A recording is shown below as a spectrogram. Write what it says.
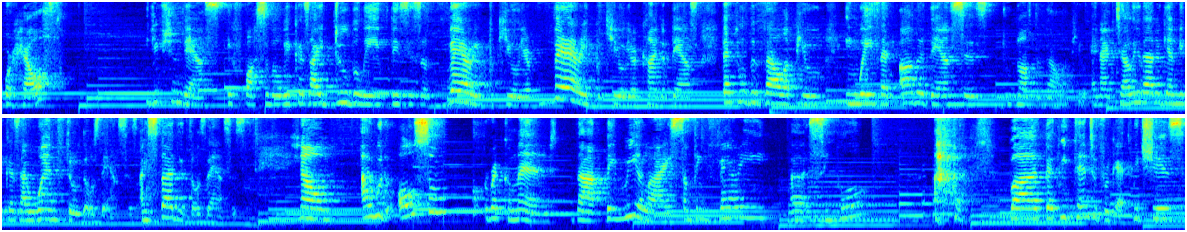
for health Egyptian dance if possible, because I do believe this is a very peculiar, very peculiar kind of dance that will develop you in ways that other dances do not develop you. And I tell you that again because I went through those dances, I studied those dances. Now, I would also recommend that they realize something very uh, simple, but that we tend to forget, which is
